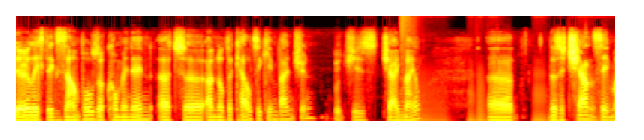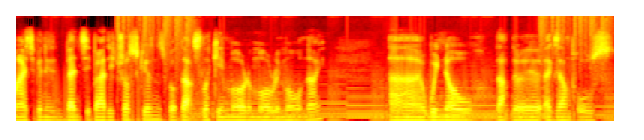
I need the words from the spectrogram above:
the, earliest examples are coming in at uh, another Celtic invention, which is chainmail. Uh, there's a chance it might have been invented by the Etruscans, but that's looking more and more remote now. Uh, we know that there are examples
